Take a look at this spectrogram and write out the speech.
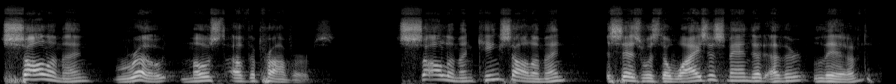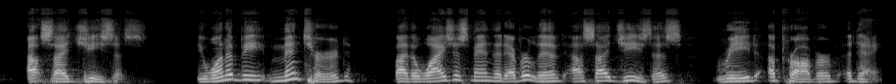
Solomon wrote most of the Proverbs. Solomon, King Solomon, it says, was the wisest man that ever lived outside Jesus. If you want to be mentored by the wisest man that ever lived outside Jesus, read a proverb a day.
